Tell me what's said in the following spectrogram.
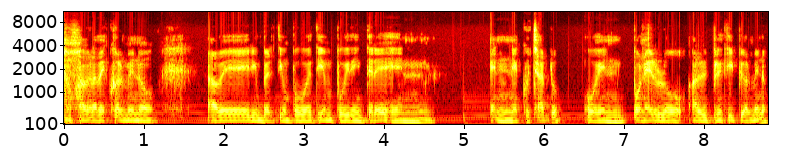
agradezco al menos haber invertido un poco de tiempo y de interés en, en escucharlo o en ponerlo al principio al menos.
